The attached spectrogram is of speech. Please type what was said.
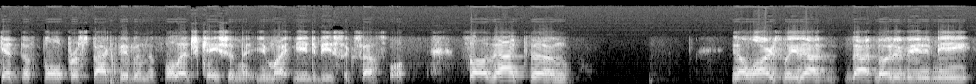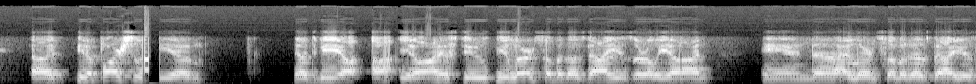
get the full perspective and the full education that you might need to be successful. So that um, you know, largely that that motivated me. Uh, you know, partially, um, you know, to be uh, uh, you know honest, you you learn some of those values early on, and uh, I learned some of those values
